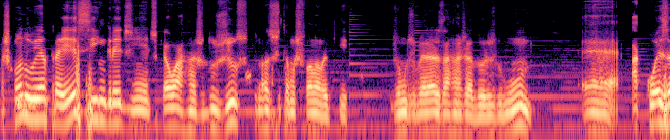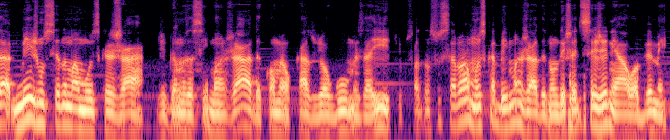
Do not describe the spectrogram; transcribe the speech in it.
Mas quando entra esse ingrediente, que é o arranjo do Gilson, que nós estamos falando aqui, de um dos melhores arranjadores do mundo, é, a coisa, mesmo sendo uma música já, digamos assim, manjada, como é o caso de algumas aí, tipo Só Dança Sucesso, é uma música bem manjada, não deixa de ser genial, obviamente.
